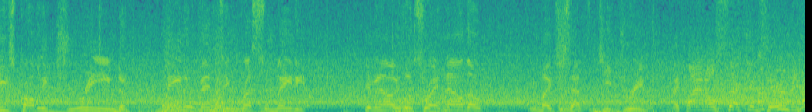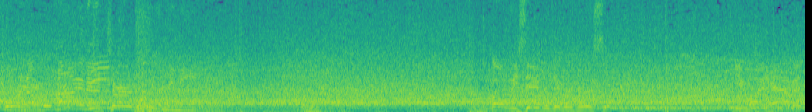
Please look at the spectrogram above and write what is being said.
he's probably dreamed of main eventing WrestleMania. Given how he looks right now, though, he might just have to keep dreaming. Final seconds here before number nine enters. Oh, he's able to reverse it. He might have it.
